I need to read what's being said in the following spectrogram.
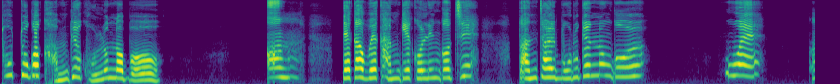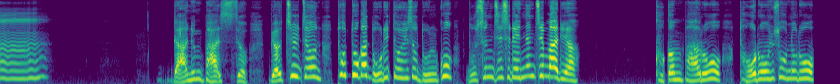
토토가 감기에 걸렸나 봐. 음, 내가 왜 감기에 걸린 거지? 난 잘 모르겠는걸. 왜? 나는 봤어. 며칠 전 토토가 놀이터에서 놀고 무슨 짓을 했는지 말이야. 그건 바로 더러운 손으로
